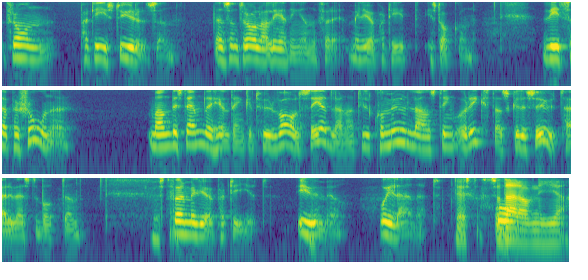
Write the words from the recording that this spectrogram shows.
från partistyrelsen, den centrala ledningen för Miljöpartiet i Stockholm, vissa personer. Man bestämde helt enkelt hur valsedlarna till kommun, landsting och riksdag skulle se ut här i Västerbotten för Miljöpartiet i Umeå och i länet. Just det. Så Och- därav Nya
